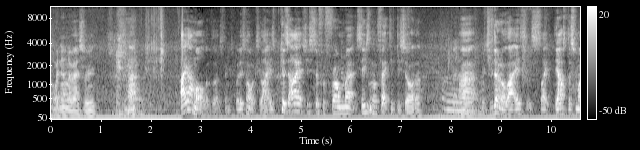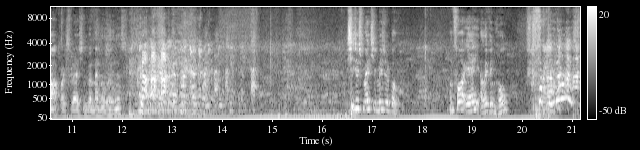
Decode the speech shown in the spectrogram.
my wedding anniversary. Uh, I am all of those things, but it's not because I. It's because I actually suffer from uh, seasonal affective disorder, uh, which if you don't know what that is, it's like the Asda Smart Price version of a mental illness. she just makes you miserable. I'm 48. I live in Hull. fucking nice.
